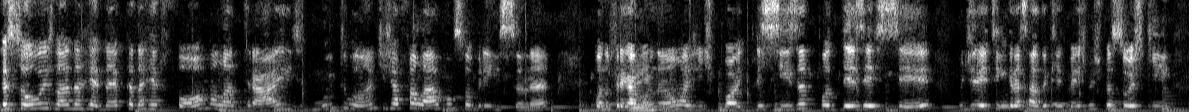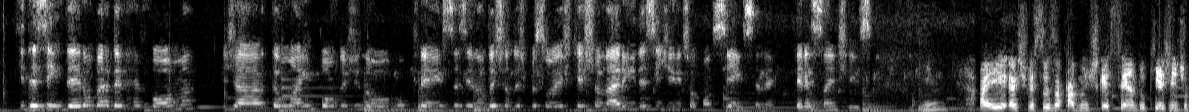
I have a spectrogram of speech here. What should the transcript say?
Pessoas lá na, na, época da reforma, lá atrás, muito antes, já falavam sobre isso, né? Quando pregavam, Sim. não, a gente pode, precisa poder exercer o direito. E engraçado que mesmo as pessoas que, que descenderam da reforma já estão lá impondo de novo crenças e não deixando as pessoas questionarem e decidirem sua consciência, né? Interessante isso. Aí as pessoas acabam esquecendo que a gente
